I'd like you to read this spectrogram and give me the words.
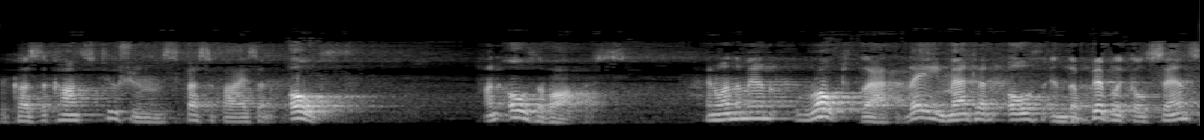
Because the Constitution specifies an oath, an oath of office. And when the men wrote that, they meant an oath in the biblical sense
